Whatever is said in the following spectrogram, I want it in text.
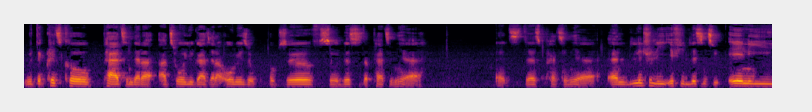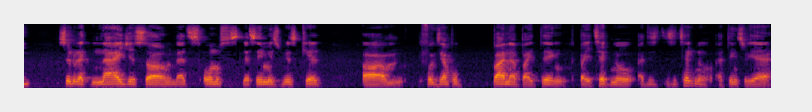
with the critical pattern that I, I told you guys that I always observe. So this is the pattern here. It's this pattern here. And literally, if you listen to any sort of like Naija song that's almost the same as Wizkid, um, for example, Pana by Thing by Tekno. Is, is it Tekno? I think so. Yeah.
